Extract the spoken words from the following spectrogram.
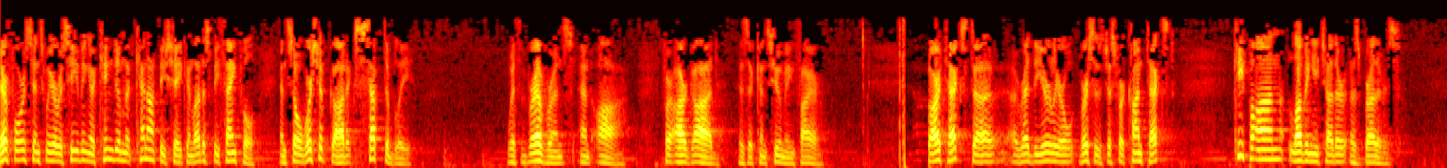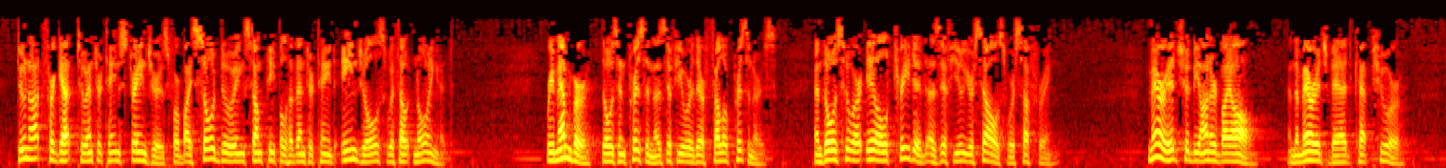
Therefore, since we are receiving a kingdom that cannot be shaken, let us be thankful and so worship God acceptably with reverence and awe, for our God is a consuming fire. Our text, uh, I read the earlier verses just for context. Keep on loving each other as brothers. Do not forget to entertain strangers, for by so doing some people have entertained angels without knowing it. Remember those in prison as if you were their fellow prisoners, and those who are ill treated as if you yourselves were suffering. Marriage should be honored by all, and the marriage bed kept pure,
